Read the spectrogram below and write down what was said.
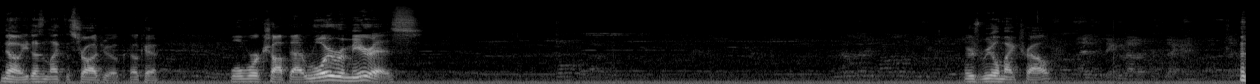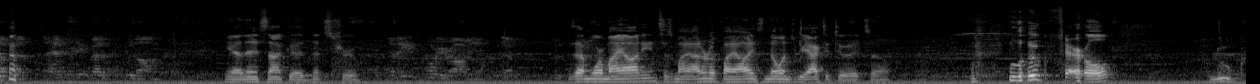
No, he doesn't like the straw joke. Okay. We'll workshop that. Roy Ramirez. It for too long. Yeah, then it's not good. That's true. I think it's more your audience. So. Is that more my audience? Is my I don't know if my audience. No one's reacted to it. So, Luke Farrell. Luke.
